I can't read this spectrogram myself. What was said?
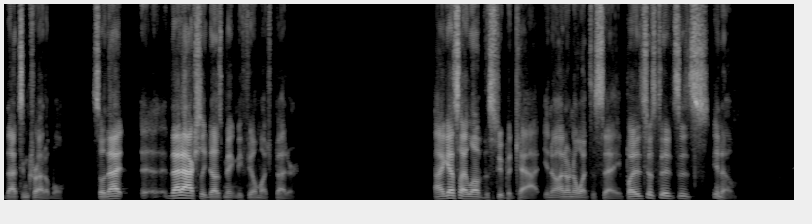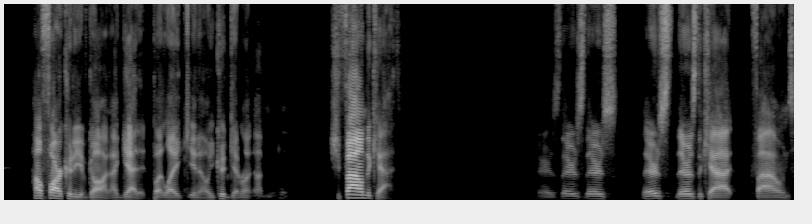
That's incredible. So that that actually does make me feel much better. I guess I love the stupid cat. You know, I don't know what to say, but it's just it's it's you know, how far could he have gone? I get it, but like you know, he could get run. Um, she found the cat. There's there's there's there's there's the cat found.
